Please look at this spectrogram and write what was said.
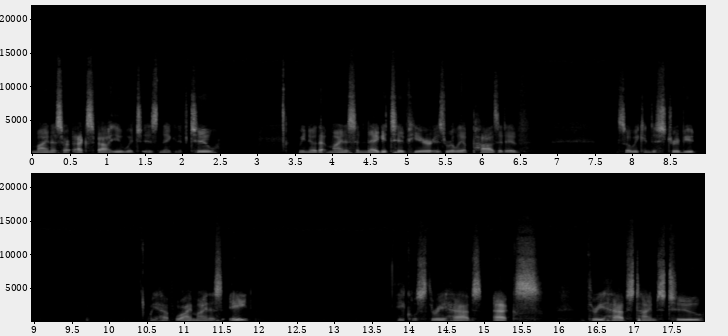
minus our x value, which is negative 2. We know that minus a negative here is really a positive, so we can distribute. We have y minus 8 equals 3 halves x. 3 halves times 2,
